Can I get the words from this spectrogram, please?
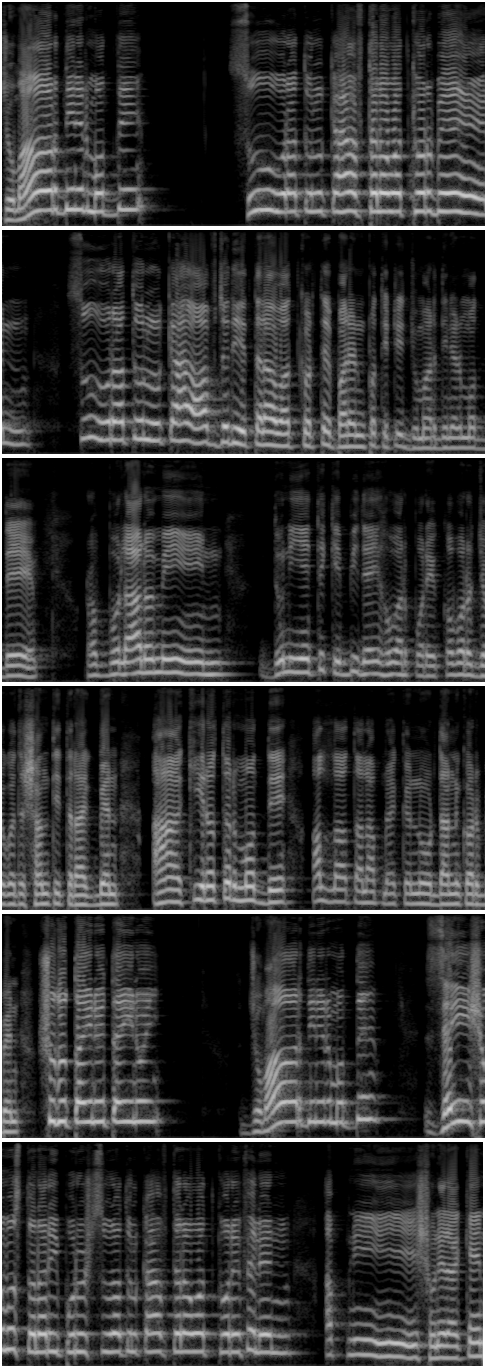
জুমার দিনের মধ্যে সুরাতুল কাহাফ তেলাওয়াত করবেন। সুরাতুল কাহাফ যদি তেলাওয়াত করতে পারেন প্রতিটি জুমার দিনের মধ্যে, রব্বুল আলমিন দুনিয়া থেকে বিদায় হওয়ার পরে কবর জগতে শান্তিতে রাখবেন আকিরতের মধ্যে আল্লাহ তালা আপনাকে নূর দান করবেন। শুধু তাই নয় তাই নয়, জুমার দিনের মধ্যে যেই সমস্ত নারী পুরুষ সুরাতুল কাহাফ তেলাওয়াত করে ফেলেন, আপনি শুনে রাখেন,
